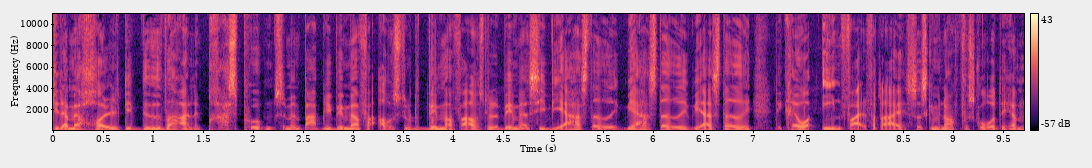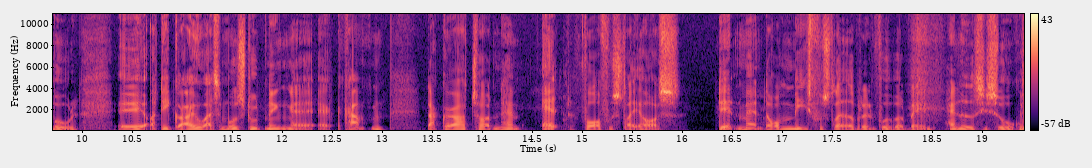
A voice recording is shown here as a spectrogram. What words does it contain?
det der med at holde det vedvarende pres på dem, så man bare bliver ved med at få afsluttet, ved med at få afsluttet, ved med at sige, vi er her stadig, vi er her stadig, vi er her stadig. Det kræver en fejl for dig, så skal vi nok få scoret det her mål. Øh, og det gør jo altså mod slutningen af, af kampen, der gør Tottenham alt for at frustrere os den mand, der var mest frustreret på den fodboldbane, han hed Sissoko.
